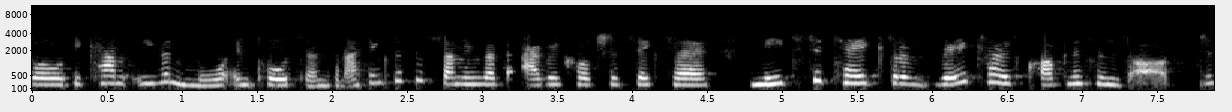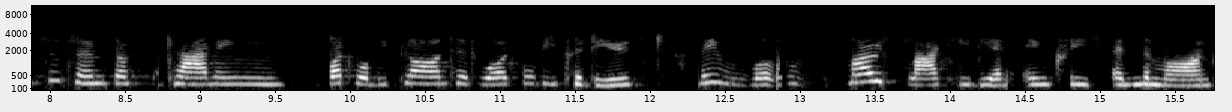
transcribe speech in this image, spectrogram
will become even more important. And I think this is something that the agriculture sector needs to take sort of very close cognizance of, just in terms of planning what will be planted, what will be produced. There will most likely be an increase in demand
